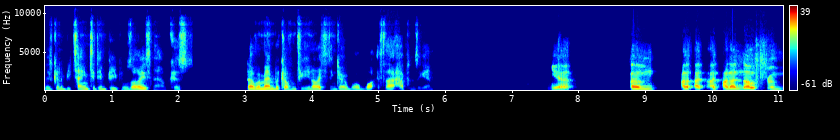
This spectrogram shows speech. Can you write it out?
is going to be tainted in people's eyes now because they'll remember Coventry United and go, well, what if that happens again? Yeah. Um, I, I, and I know from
